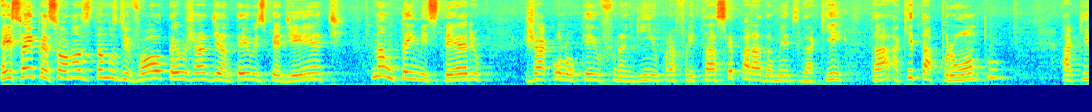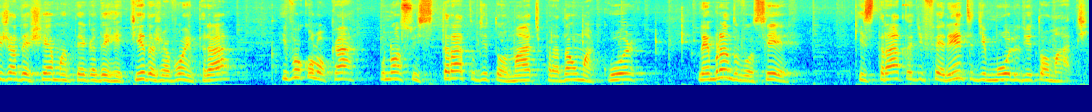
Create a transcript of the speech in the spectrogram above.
É isso aí, pessoal. Nós estamos de volta. Eu já adiantei o expediente. Não tem mistério. Já coloquei o franguinho para fritar separadamente daqui, tá? Aqui tá pronto. Aqui já deixei a manteiga derretida, já vou entrar e vou colocar o nosso extrato de tomate para dar uma cor. Lembrando você que extrato é diferente de molho de tomate.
